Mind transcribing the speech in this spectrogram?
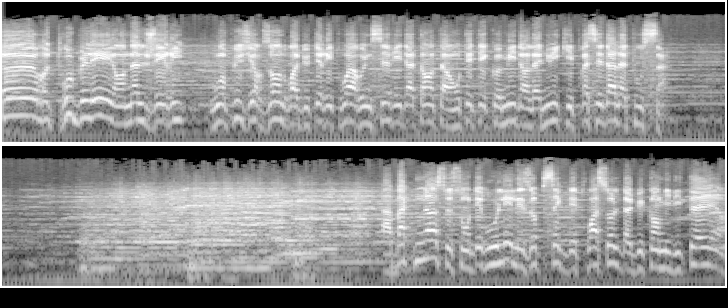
Heure troublée en Algérie, où en plusieurs endroits du territoire une série d'attentats ont été commis dans la nuit qui précéda la Toussaint. À Batna se sont déroulées les obsèques des trois soldats du camp militaire,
